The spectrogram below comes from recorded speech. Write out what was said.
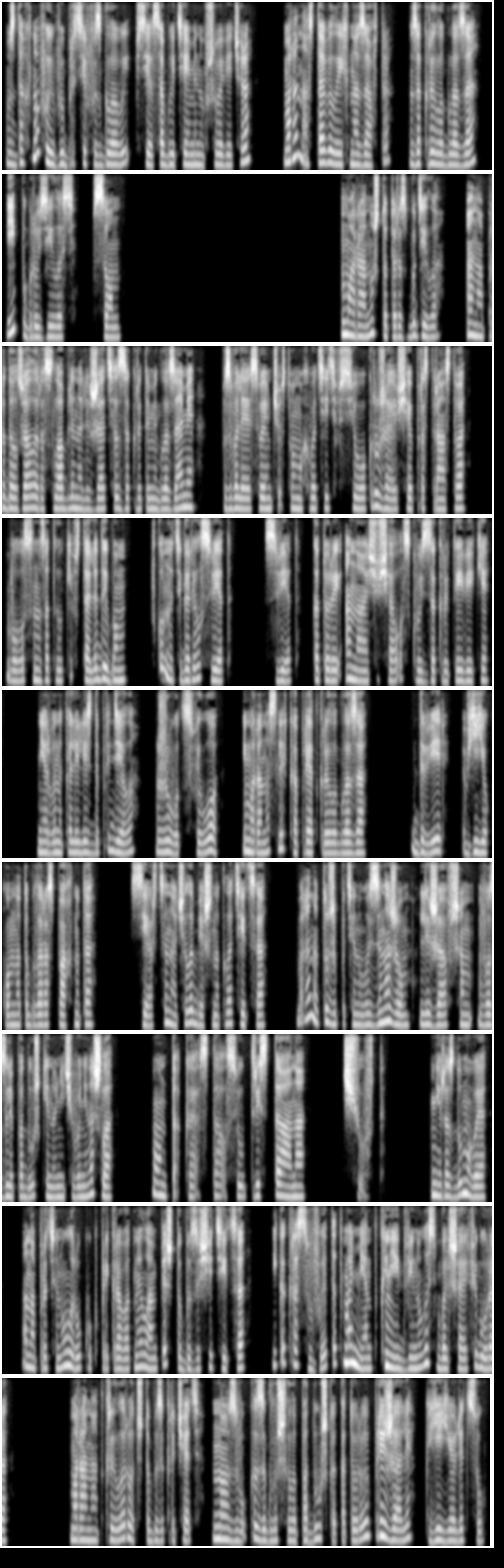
Вздохнув и выбросив из головы все события минувшего вечера, Марана оставила их на завтра, закрыла глаза и погрузилась в сон. Марану что-то разбудило. Она продолжала расслабленно лежать с закрытыми глазами, позволяя своим чувствам охватить все окружающее пространство. Волосы на затылке встали дыбом. В комнате горел свет. Свет, который она ощущала сквозь закрытые веки. Нервы накалились до предела, живот свело, и Марана слегка приоткрыла глаза. Дверь в ее комнату была распахнута. Сердце начало бешено колотиться. Барана тут же потянулась за ножом, лежавшим возле подушки, но ничего не нашла. Он так и остался у Тристана. Чёрт. Не раздумывая, она протянула руку к прикроватной лампе, чтобы защититься, и как раз в этот момент к ней двинулась большая фигура. Марана открыла рот, чтобы закричать, но звук заглушила подушка, которую прижали к ее лицу.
